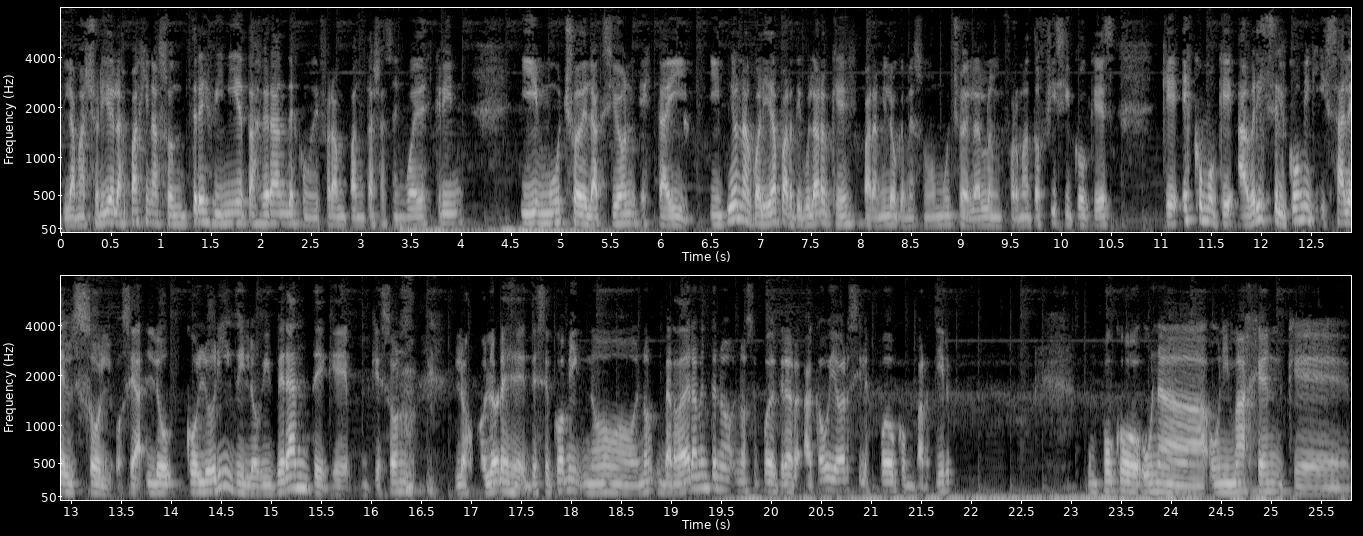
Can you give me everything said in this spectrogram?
Y la mayoría de las páginas son tres viñetas grandes, como si fueran pantallas en widescreen, y mucho de la acción está ahí. Y tiene una cualidad particular que es para mí lo que me sumó mucho de leerlo en formato físico, que es que es como que abrís el cómic y sale el sol. O sea, lo colorido y lo vibrante que, que son los colores de, de ese cómic, no, no, verdaderamente no, no se puede creer. Acá voy a ver si les puedo compartir un poco una, una imagen que,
